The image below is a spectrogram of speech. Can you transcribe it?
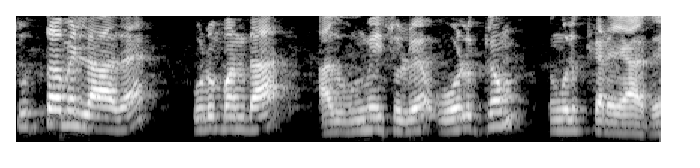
சுத்தமில்லாத குடும்பம்தான் அது உண்மையை சொல்லுவேன். ஒழுக்கம் உங்களுக்கு கிடையாது.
